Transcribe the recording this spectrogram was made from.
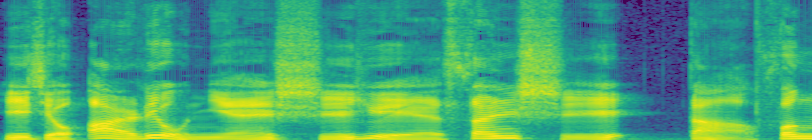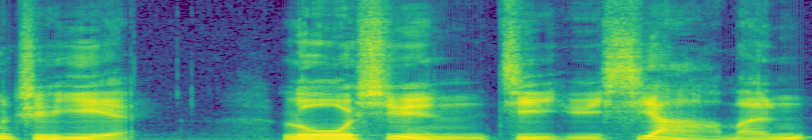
一九二六年十月三十大风之夜，鲁迅寄于厦门。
